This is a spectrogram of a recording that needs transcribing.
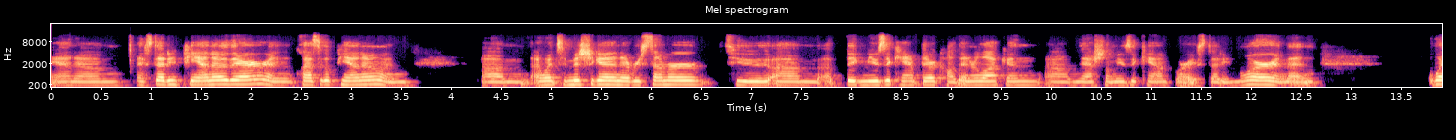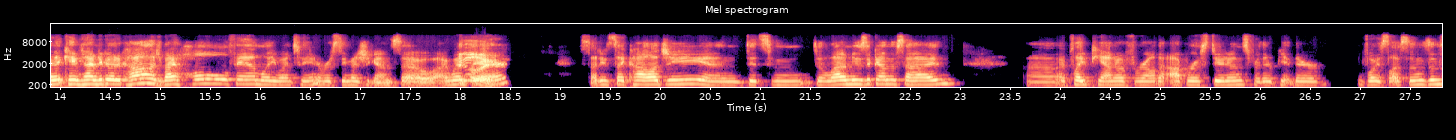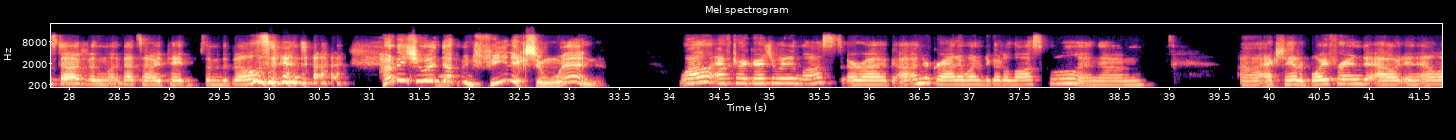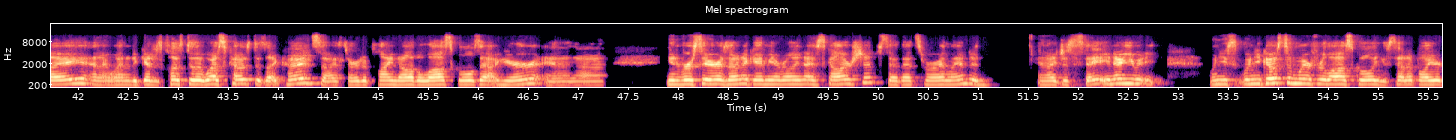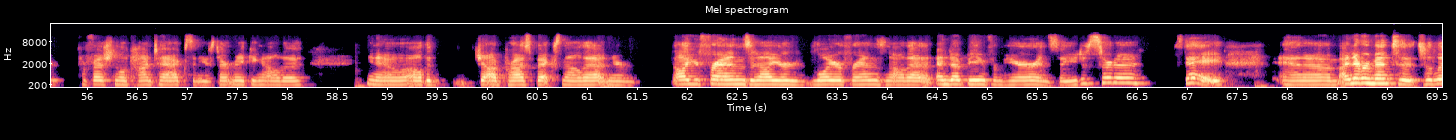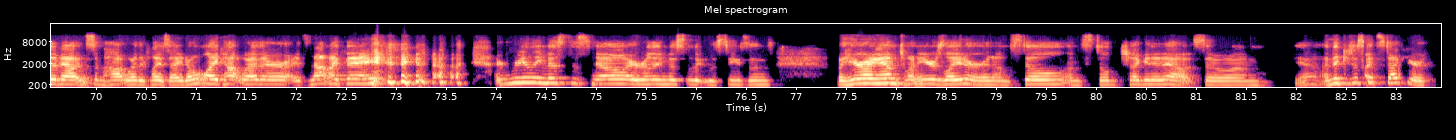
And um, I studied piano there and classical piano, and um, I went to Michigan every summer to um, a big music camp there called Interlochen um, National Music Camp, where I studied more, and then when it came time to go to college, my whole family went to the University of Michigan. So I went really? there, studied psychology, and did some did a lot of music on the side. Uh, I played piano for all the opera students for their their voice lessons and stuff, and that's how I paid some of the bills. and uh, how did you end up in Phoenix and when? Well, after I graduated law or uh, undergrad, I wanted to go to law school, and um, uh, actually had a boyfriend out in LA and I wanted to get as close to the West Coast as I could. So I started applying to all the law schools out here and uh, University of Arizona gave me a really nice scholarship. So that's where I landed. And I just stay, you know, you when you when you go somewhere for law school, you set up all your professional contacts and you start making all the, you know, all the job prospects and all that, and your all your friends and all your lawyer friends and all that end up being from here. And so you just sort of stay. And um, I never meant to to live out in some hot weather place. I don't like hot weather. It's not my thing. You know, I really miss the snow. I really miss the, the seasons. But here I am 20 years later and I'm still I'm still chugging it out. So um, yeah, I think you just get stuck here.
